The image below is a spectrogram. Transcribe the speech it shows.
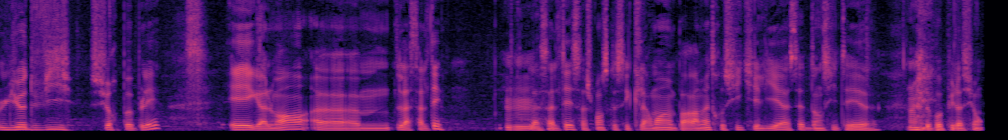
lieux de vie surpeuplés et également euh, la saleté. Mhm. La saleté, ça, je pense que c'est clairement un paramètre aussi qui est lié à cette densité euh, Ouais. de population.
